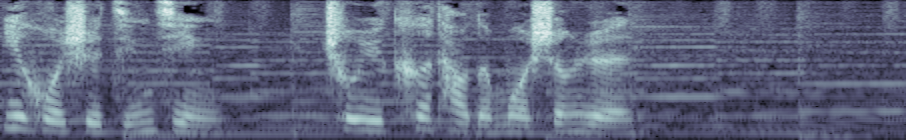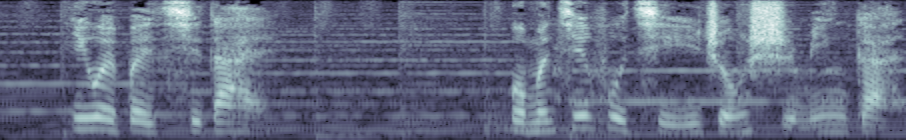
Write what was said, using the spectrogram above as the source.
亦或是仅仅出于客套的陌生人。因为被期待，我们肩负起一种使命感，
